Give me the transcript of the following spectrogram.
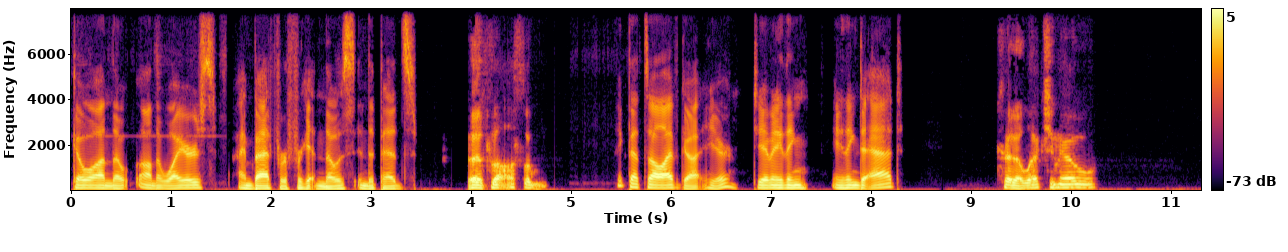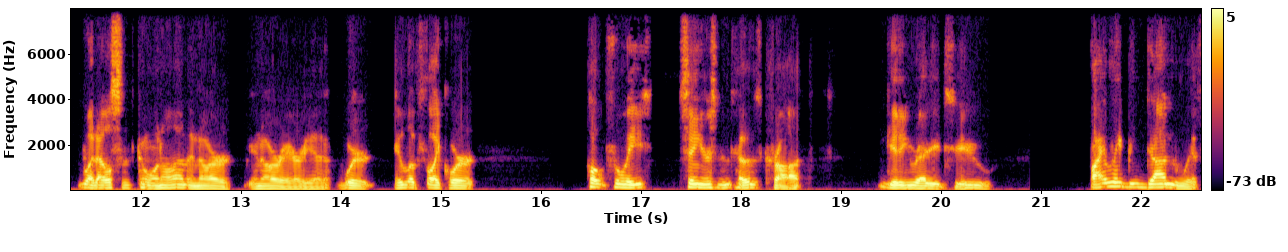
go on the on the wires. I'm bad for forgetting those in the beds. That's awesome. I think that's all I've got here. Do you have anything anything to add? Could I let you know what else is going on in our in our area. Where it looks like we're hopefully fingers and toes crossed, getting ready to finally be done with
